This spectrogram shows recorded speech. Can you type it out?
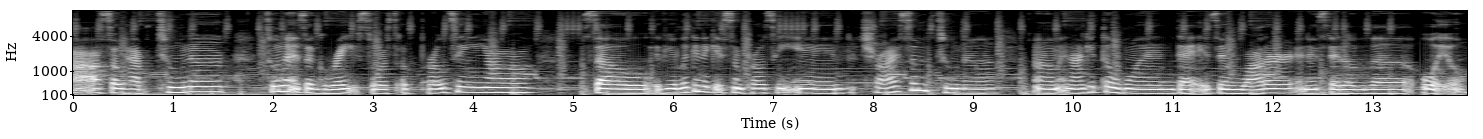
I also have tuna. Tuna is a great source of protein, y'all. So if you're looking to get some protein in, try some tuna. Um, and I get the one that is in water and instead of the oil.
